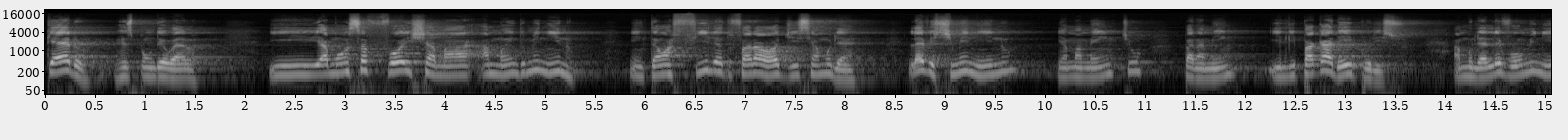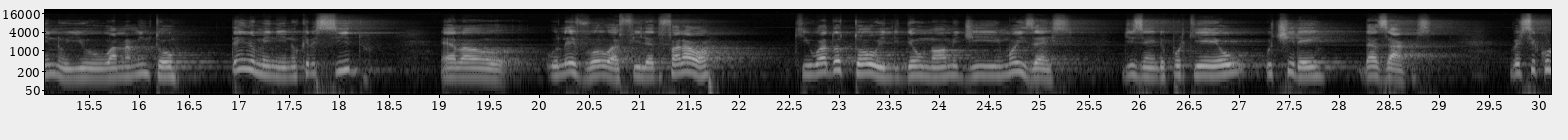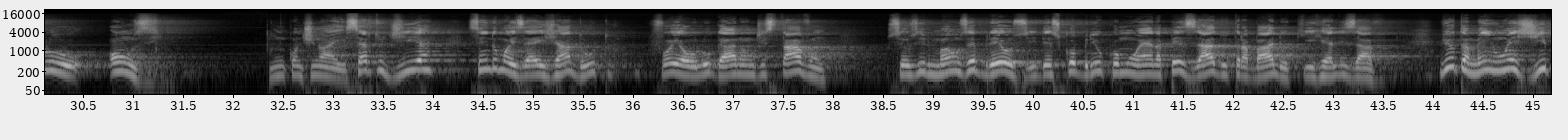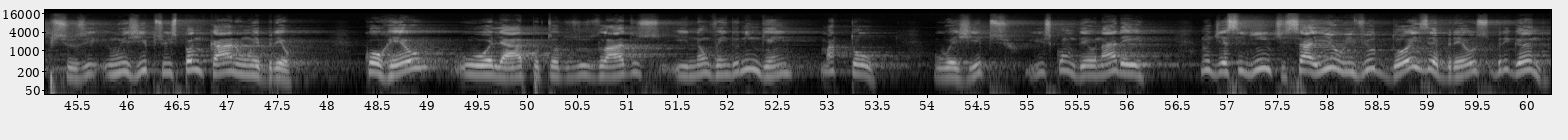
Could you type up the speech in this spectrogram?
Quero, respondeu ela. E a moça foi chamar a mãe do menino. Então a filha do Faraó disse à mulher: Leve este menino e amamente-o para mim e lhe pagarei por isso. A mulher levou o menino e o amamentou. Tendo o menino crescido, ela o levou à filha do Faraó, que o adotou e lhe deu o nome de Moisés, dizendo: Porque eu o tirei das águas. Versículo 11. Vamos continuar aí. Certo dia, sendo Moisés já adulto, foi ao lugar onde estavam seus irmãos hebreus e descobriu como era pesado o trabalho que realizava. Viu também um egípcio, um egípcio espancar um hebreu. Correu o olhar por todos os lados e, não vendo ninguém, matou o egípcio e escondeu na areia. No dia seguinte, saiu e viu dois hebreus brigando.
